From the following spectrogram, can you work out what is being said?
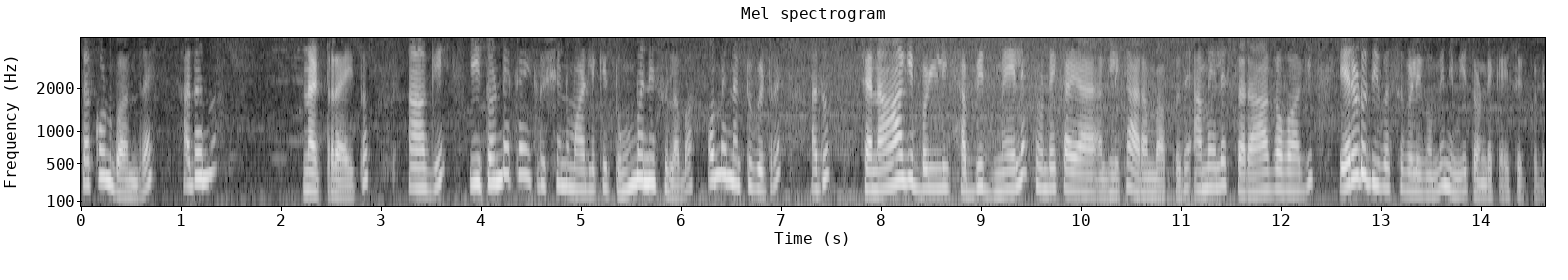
ತಗೊಂಡು ಬಂದರೆ ಅದನ್ನು ನಟ್ರೆ ಆಯಿತು. ಹಾಗೆ ಈ ತೊಂಡೆಕಾಯಿ ಕೃಷಿಯನ್ನು ಮಾಡಲಿಕ್ಕೆ ತುಂಬಾ ಸುಲಭ. ಒಮ್ಮೆ ನಟ್ಟು ಬಿಟ್ಟರೆ ಅದು ಚೆನ್ನಾಗಿ ಬಳ್ಳಿ ಹಬ್ಬಿದ ಮೇಲೆ ತೊಂಡೆಕಾಯಿ ಆಗಲಿಕ್ಕೆ ಆರಂಭ ಆಗ್ತದೆ. ಆಮೇಲೆ ಸರಾಗವಾಗಿ ಎರಡು ದಿವಸಗಳಿಗೊಮ್ಮೆ ನಿಮಗೆ ತೊಂಡೆಕಾಯಿ ಸಿಗ್ತದೆ.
